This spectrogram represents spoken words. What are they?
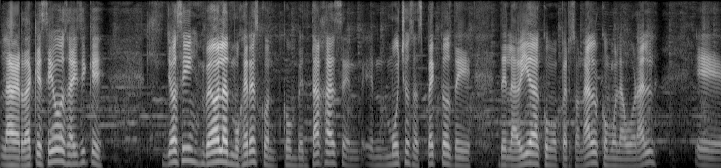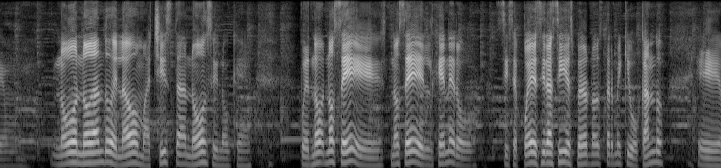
La verdad que sí, vos, ahí sí que yo sí veo a las mujeres con, con ventajas en, en muchos aspectos de, de la vida, como personal, como laboral. Eh, no, no dando el lado machista, no, sino que, pues no, no sé, no sé, el género, si se puede decir así, espero no estarme equivocando. eh,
